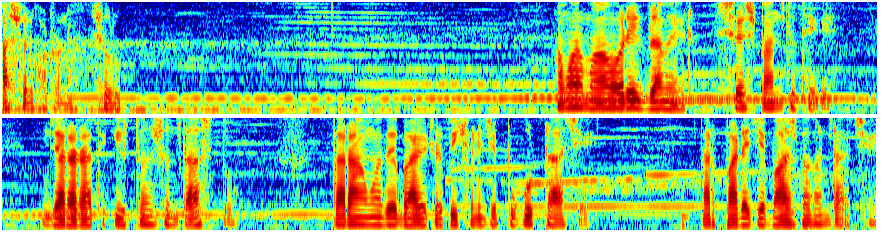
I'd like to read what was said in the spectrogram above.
আসল ঘটনা, শুরু। আমার মামাবাড়ির গ্রামের শেষ প্রান্ত থেকে যারা রাতে কীর্তন শুনতে আসতো, তারা আমাদের বাড়িটার পিছনে যে পুকুরটা আছে, তার পাড়ে যে বাঁশবাগানটা আছে,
